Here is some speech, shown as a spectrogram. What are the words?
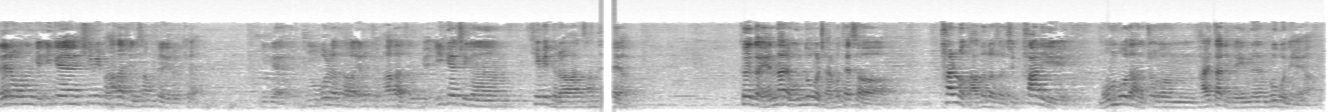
내려오는 게 이게 힘이 받아진 상태 이렇게 이게 쭉 올렸다가 이렇게 받아지는 게 이게 지금 힘이 들어간 상태예요. 그러니까 옛날에 운동을 잘못해서 팔로 다 들어서 지금 팔이 몸보다는 조금 발달이 돼 있는 부분이에요.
